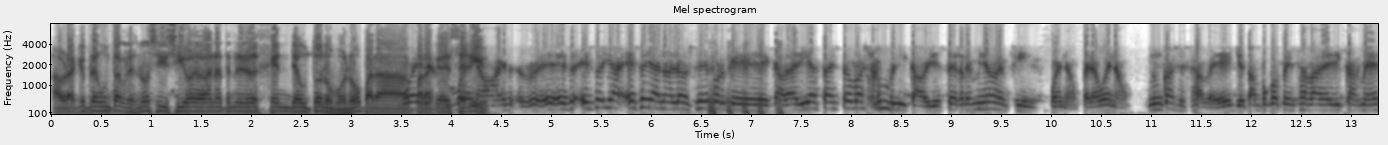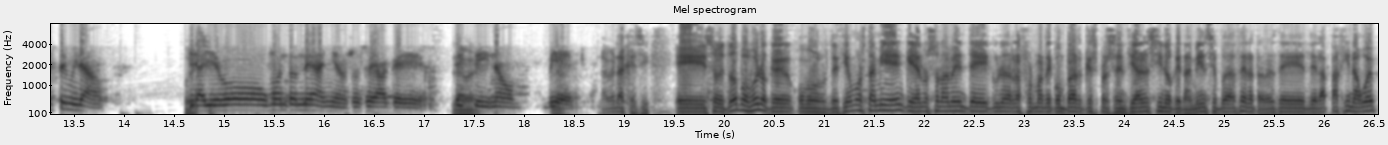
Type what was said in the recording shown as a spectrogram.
Habrá que preguntarles, ¿no? Si, si van a tener el gen de autónomo, ¿no? Para, bueno, para que seguir. bueno, es- es- eso ya, eso ya no lo sé porque cada día está esto más complicado y este gremio, en fin, bueno, pero bueno, nunca se sabe, ¿eh? Yo tampoco pensaba dedicarme a esto y mira, Pues ya sí. llevo un montón de años, o sea que sí, La sí, no, bien. La, la verdad es que sí. Eh, sobre todo, pues bueno, que como os decíamos también, que ya no solamente una de las formas de comprar que es presencial, sino que también se puede hacer a través de, de la página web,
